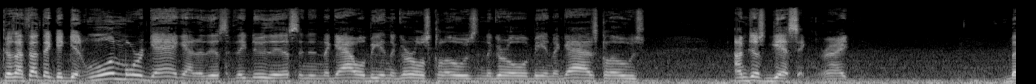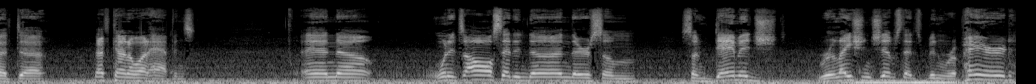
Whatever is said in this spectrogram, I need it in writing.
Because I thought they could get one more gag out of this if they do this, and then the guy will be in the girl's clothes and the girl will be in the guy's clothes. I'm just guessing, right? But uh, that's kind of what happens. And uh, when it's all said and done, there's some some damaged relationships that's been repaired,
